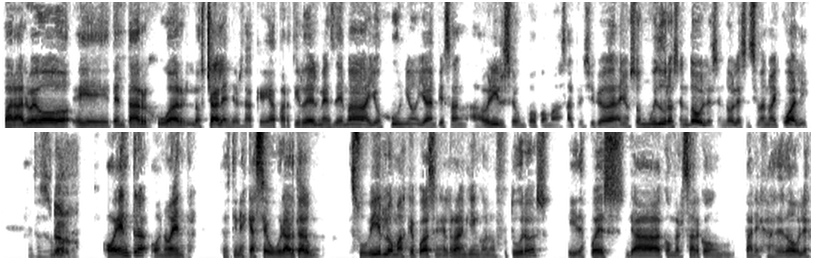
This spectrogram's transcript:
para luego eh, tentar jugar los challengers, o que a partir del mes de mayo, junio ya empiezan a abrirse un poco más. Al principio del año son muy duros en dobles, en dobles encima no hay quali, entonces uno o entra o no entra. Entonces tienes que asegurarte al subir lo más que puedas en el ranking con los futuros y después ya conversar con parejas de dobles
